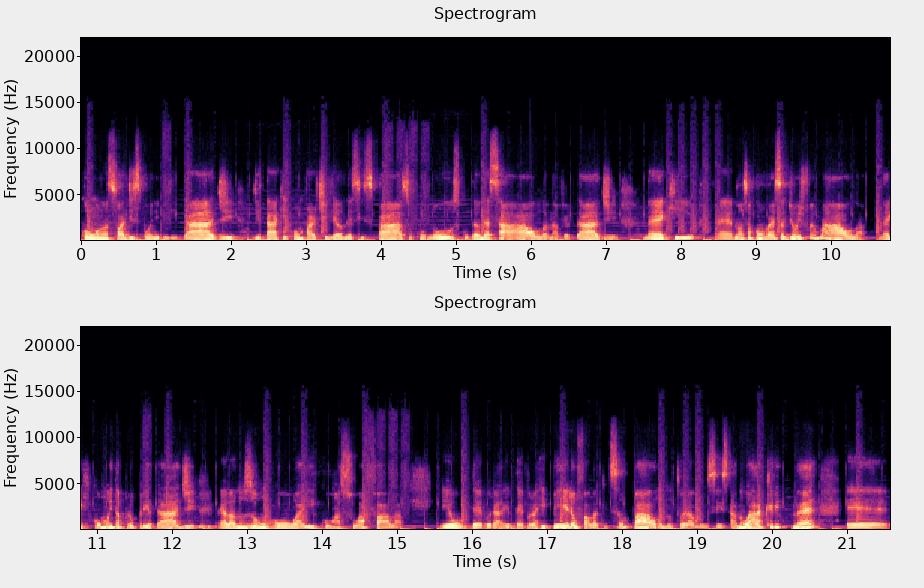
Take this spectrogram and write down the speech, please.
com a sua disponibilidade de estar aqui compartilhando esse espaço conosco, dando essa aula, na verdade, né? Que é, nossa conversa de hoje foi uma aula, né? Que com muita propriedade ela nos honrou aí com a sua fala. Eu, Débora, eu, Débora Ribeiro, eu falo aqui de São Paulo, doutora Lúcia está no Acre, né? É,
